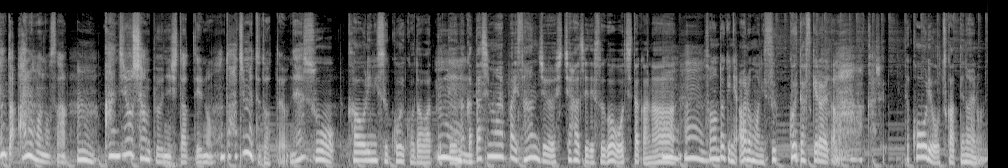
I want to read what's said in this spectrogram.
本当アロマのさ、うん、感じをシャンプーにしたっていうのは本当初めてだったよね。そう。香りにすごいこだわってて、うん、なんか私もやっぱり378ですごい落ちたから、うんうん、その時にアロマにすっごい助けられたの。わかるで香料を使ってないのね、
